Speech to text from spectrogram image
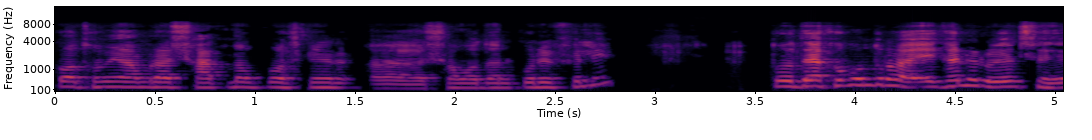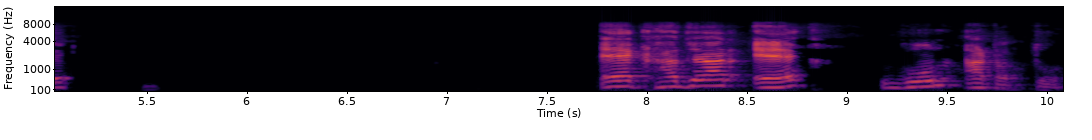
প্রথমে আমরা সাত নং প্রশ্নের সমাধান করে ফেলি। তো দেখো বন্ধুরা এখানে রয়েছে এক হাজার এক গুণ আটাত্তর।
